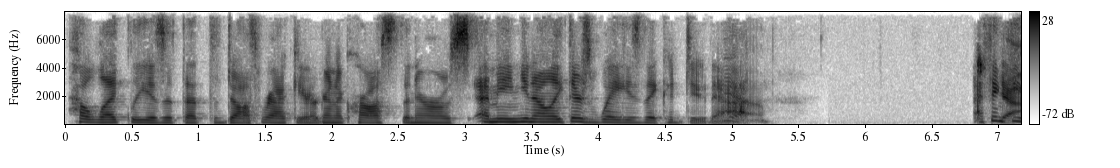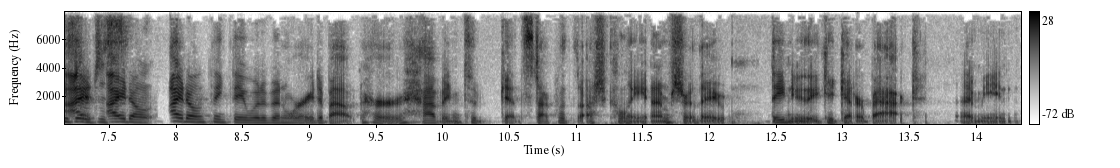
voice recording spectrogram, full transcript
how likely is it that the Dothraki are going to cross the narrow? s- I mean, you know, like there's ways they could do that. Yeah. I think Yeah, these I, are just. I don't. I don't think they would have been worried about her having to get stuck with Dosh Khaleen. I'm sure they they knew they could get her back. I mean,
